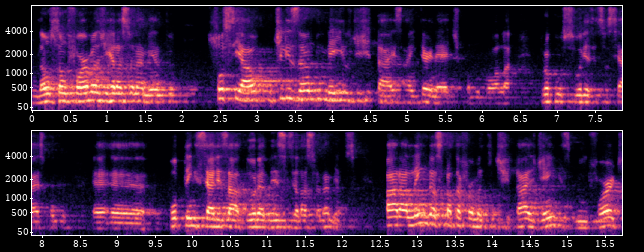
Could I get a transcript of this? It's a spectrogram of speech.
não são formas de relacionamento social utilizando meios digitais, a internet como mola propulsora e as redes sociais como é, é, potencializadora desses relacionamentos. Para além das plataformas digitais, Jenkins e Ford,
